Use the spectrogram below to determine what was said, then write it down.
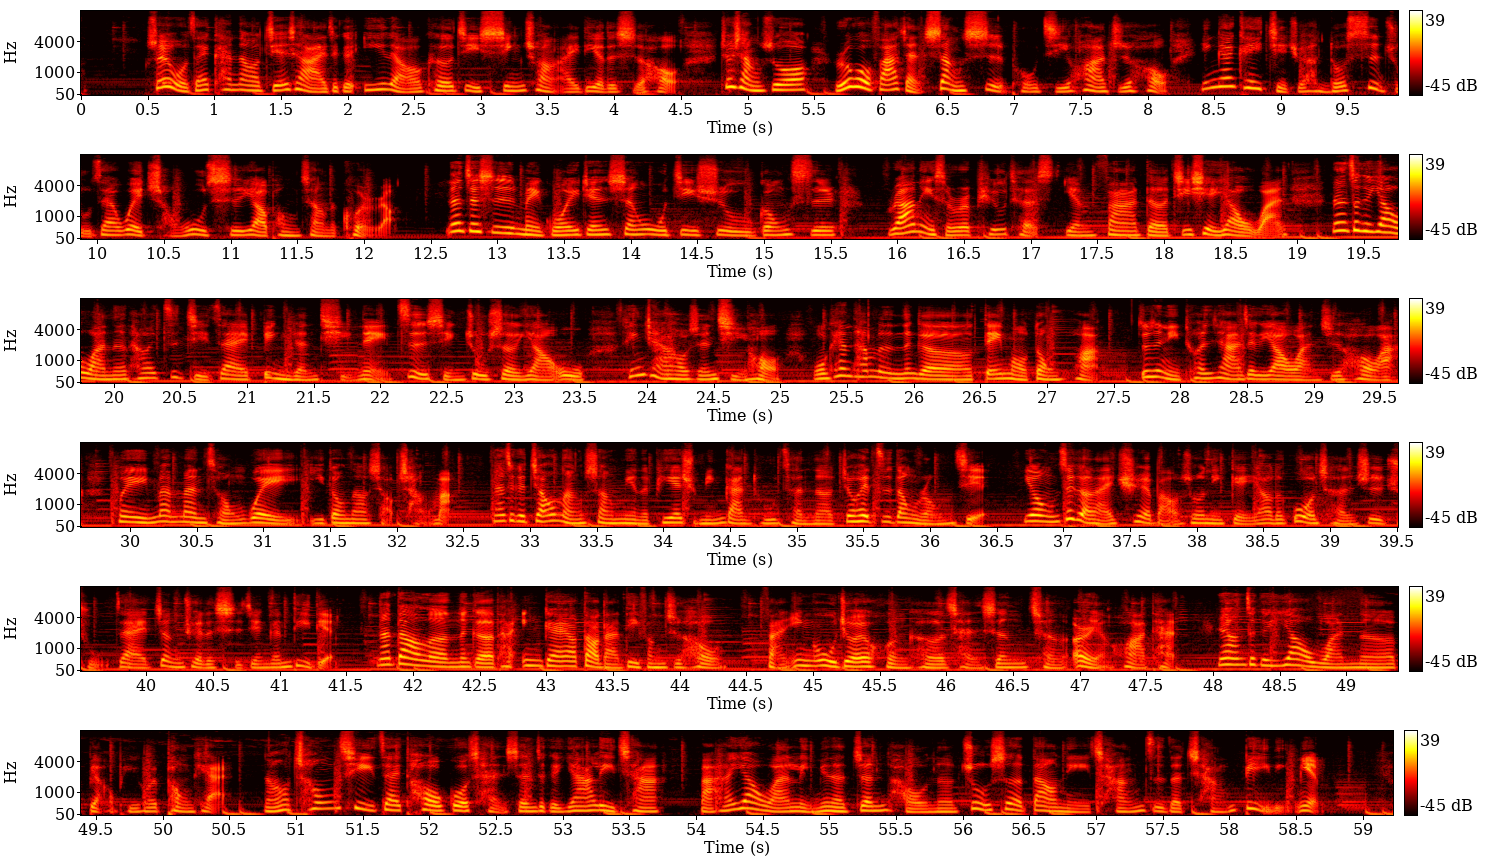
所以我在看到接下来这个医疗科技新创 idea 的时候，就想说，如果发展上市普及化之后，应该可以解决很多饲主在喂宠物吃药碰上的困扰。那这是美国一间生物技术公司。R u n n i Therapeutics 研发的机械药丸，那这个药丸呢，它会自己在病人体内自行注射药物，听起来好神奇吼！我看他们的那个 demo 动画，就是你吞下这个药丸之后啊，会慢慢从胃移动到小肠嘛，那这个胶囊上面的 pH 敏感涂层呢，就会自动溶解，用这个来确保说你给药的过程是处在正确的时间跟地点。那到了那个它应该要到达地方之后。反应物就会混合产生成二氧化碳，让这个药丸呢表皮会碰起来，然后充气再透过产生这个压力差，把它药丸里面的针头呢注射到你肠子的肠壁里面，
